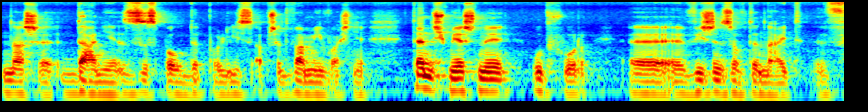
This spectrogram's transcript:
nasze danie z zespołu The Police, a przed Wami właśnie ten śmieszny utwór Visions of the Night w,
